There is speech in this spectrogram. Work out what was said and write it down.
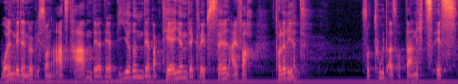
Wollen wir denn wirklich so einen Arzt haben, der, der Viren, der Bakterien, der Krebszellen einfach toleriert? So tut, als ob da nichts ist.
